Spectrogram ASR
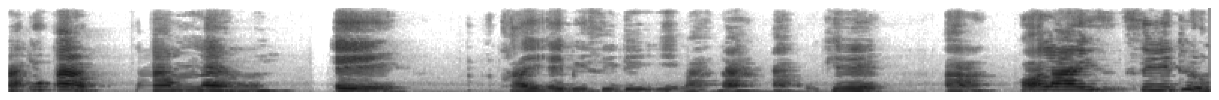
จะเท่ากับตำแหน่ง A ใคร A B C D E มานะ อะ โอเค อะ เพราะอะไร C ถึง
